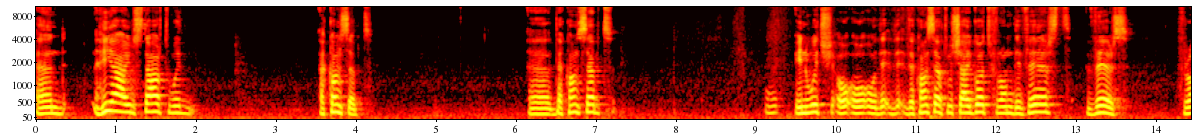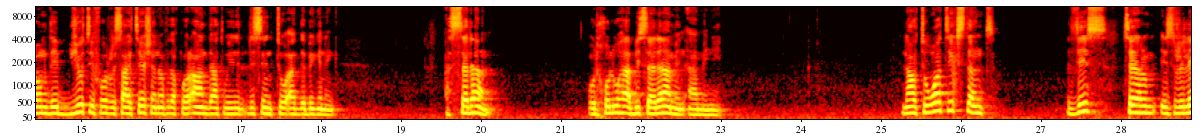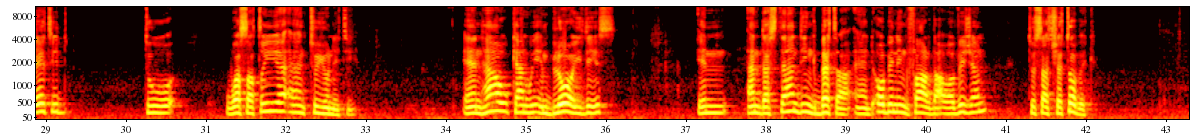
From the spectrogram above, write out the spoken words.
And here I'll start with a concept. Uh, the concept in which, or, or, or the, the concept which I got from the first verse from the beautiful recitation of the Quran that we listened to at the beginning. السلام ادخلوها بسلام آمنين Now to what extent this term is related to wasatiyya and to unity and how can we employ this in understanding better and opening further our vision to such a topic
